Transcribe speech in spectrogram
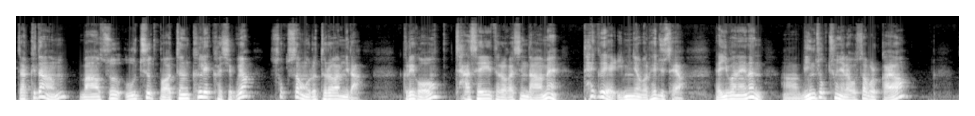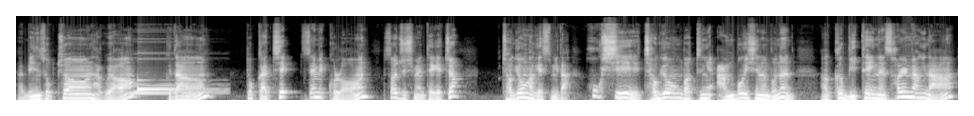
자, 그 다음 마우스 우측 버튼 클릭하시고요. 속성으로 들어갑니다. 그리고 자세히 들어가신 다음에 태그에 입력을 해주세요. 자, 이번에는 어, 민속촌이라고 써볼까요? 자, 민속촌 하고요. 그 다음 똑같이 세미콜론 써주시면 되겠죠? 적용하겠습니다. 혹시 적용 버튼이 안 보이시는 분은 어, 그 밑에 있는 설명이나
